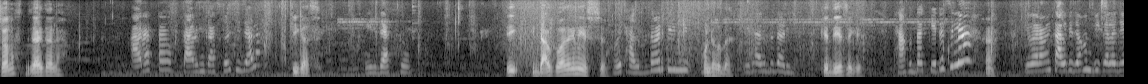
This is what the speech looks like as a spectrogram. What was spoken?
চলো যাই তাহলে। আর একটা দারুণ কাজ করেছি জানো? কি কাজ? এই দেখো। এই ডাল কোথা থেকে নিয়ে এসছো? ওই ঠাকুরদার বাড়ি থেকে কোনটা কোথায় এই ঠাকুরদার বাড়ি। কে দিয়েছে কে? ঠাকুরদা কেটেছিল? হ্যাঁ। এবার আমি কালকে যখন বিকালে যে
